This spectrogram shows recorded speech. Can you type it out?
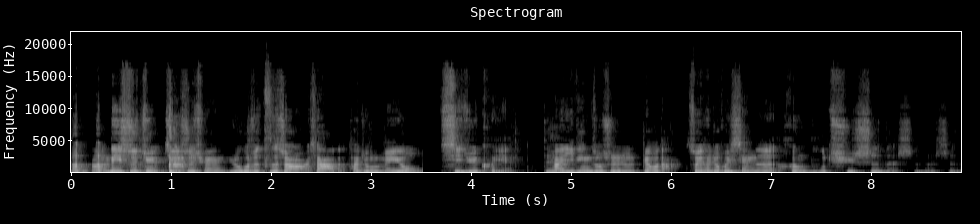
啊，历史解解释权如果是自上而下的，它就没有戏剧可言，对它一定就是标打，所以它就会显得很无趣。是的，是的，是的。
